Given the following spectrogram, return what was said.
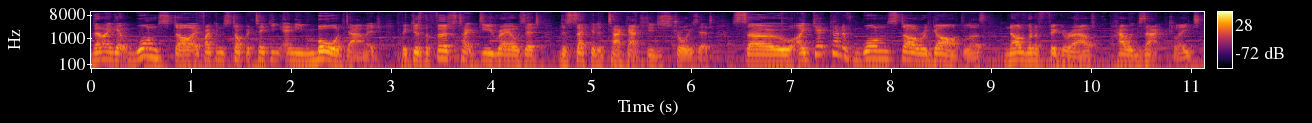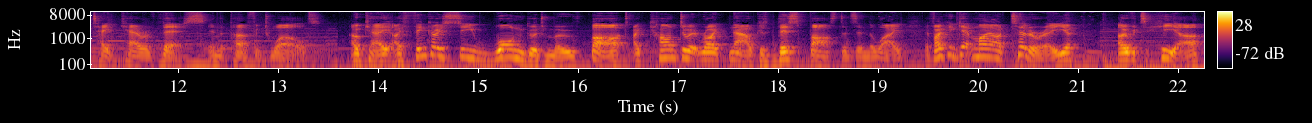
then I get one star if I can stop it taking any more damage, because the first attack derails it, the second attack actually destroys it. So I get kind of one star regardless. Now I've got to figure out how exactly to take care of this in the perfect world. Okay, I think I see one good move, but I can't do it right now because this bastard's in the way. If I could get my artillery over to here,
